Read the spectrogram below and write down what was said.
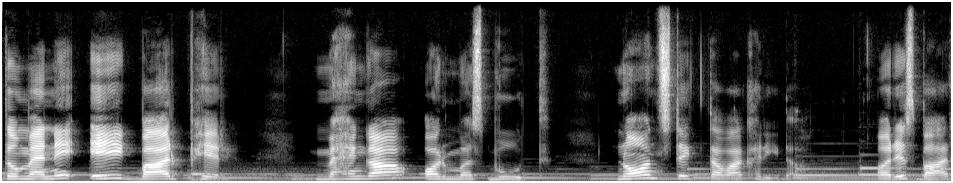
तो मैंने एक बार फिर महँगा और मज़बूत नॉन स्टिक तवा खरीदा। और इस बार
